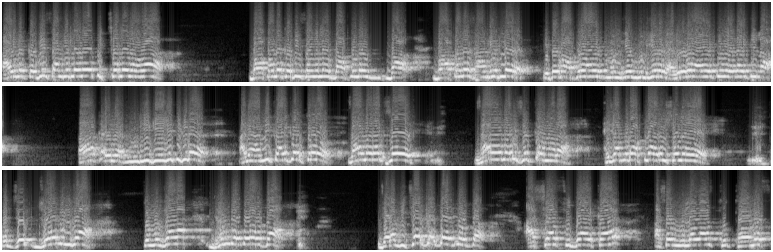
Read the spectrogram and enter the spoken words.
आईनं कधी सांगितलं नाही? पिक्चरला जावा बापानं कधी सांगितलं बापून बापानं सांगितलं. इथं बापू आहेत मुलगी मुलगीला घालवलं आहे ती तिला हा काय मुलगी गेली तिकडं. आणि आम्ही काय करतो? जा मराठी साहेब. जा मराठी शाळेत कामाला ह्याच्यापुढे आपलं आयुष्य नाही आहे. पण जो मुलगा तो मुलगा धन मोकळा होता. ज्याला विचार करता येत नव्हता. अशा सुद्धा एका अशा मुलाला थॉमस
